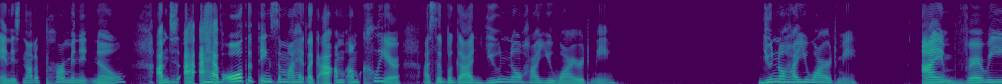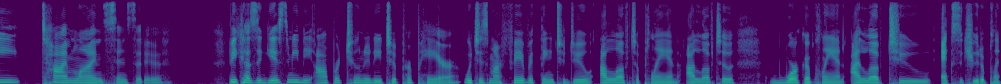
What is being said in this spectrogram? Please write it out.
and it's not a permanent no. I'm just i, I have all the things in my head like I, I'm, I'm clear. I said but god you know how you wired me. You know how you wired me. I am very timeline sensitive because it gives me the opportunity to prepare, which is my favorite thing to do. I love to plan. I love to work a plan. I love to execute a plan.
